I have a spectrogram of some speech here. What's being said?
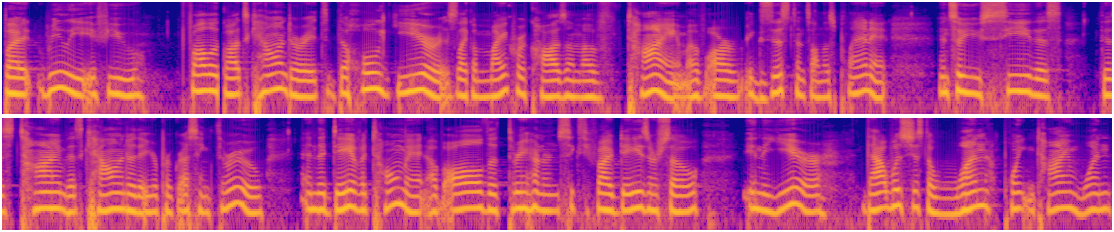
But really, if you follow God's calendar, it's the whole year is like a microcosm of time, of our existence on this planet. And so you see this this time, this calendar that you're progressing through, and the Day of Atonement of all the 365 days or so in the year, that was just a one point in time, one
